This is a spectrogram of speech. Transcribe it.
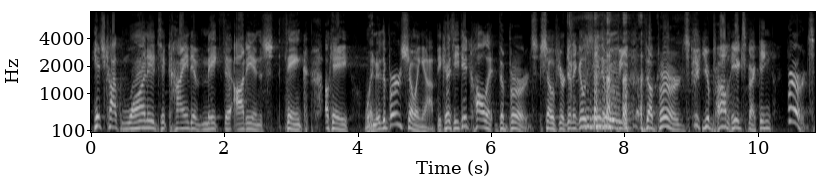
Hitchcock wanted to kind of make the audience think, okay, when are the birds showing up? Because he did call it The Birds. So if you're going to go see the movie The Birds, you're probably expecting birds.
